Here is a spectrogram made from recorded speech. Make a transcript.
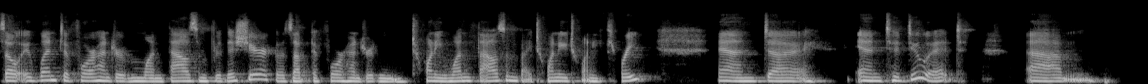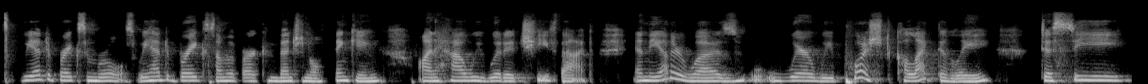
so it went to 401000 for this year it goes up to 421000 by 2023 and uh, and to do it um, we had to break some rules. We had to break some of our conventional thinking on how we would achieve that. And the other was where we pushed collectively to see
